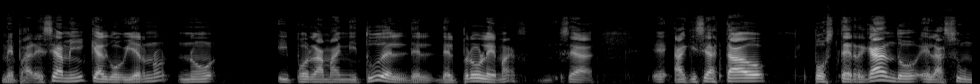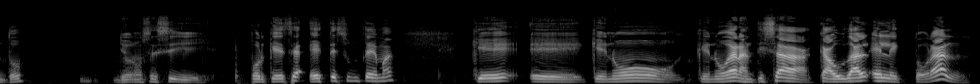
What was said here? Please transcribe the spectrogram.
me parece a mí que al gobierno no, y por la magnitud del, problema, o sea, eh, aquí se ha estado postergando el asunto, yo no sé si, porque este es un tema que, eh, que, no, que no garantiza caudal electoral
